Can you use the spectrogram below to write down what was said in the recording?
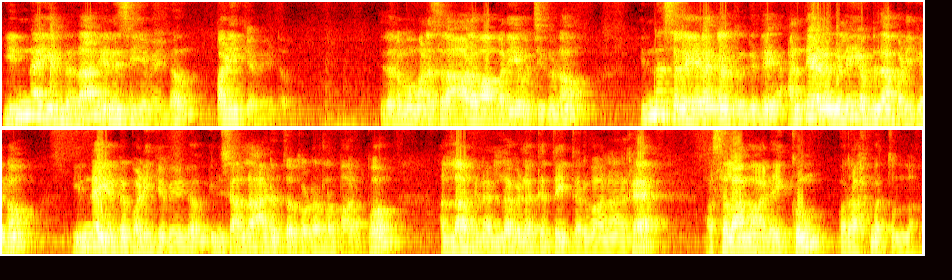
இன்ன என்றுதான் என்ன செய்ய வேண்டும்? படிக்க வேண்டும். இதை நம்ம மனசுல ஆழமா பதிய வச்சுக்கணும். இன்னும் சில இடங்கள் இருக்குது அந்த இடங்களையும் எப்படிதான் படிக்கணும் இன்ன என்று படிக்க வேண்டும் இன்ஷா அல்லாஹ் அடுத்த தொடர்ல பார்ப்போம் அல்லாஹ் நல்ல விளக்கத்தை தருவானாக அஸ்ஸலாமு அலைக்கும் வரஹ்மத்துல்லாஹ்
